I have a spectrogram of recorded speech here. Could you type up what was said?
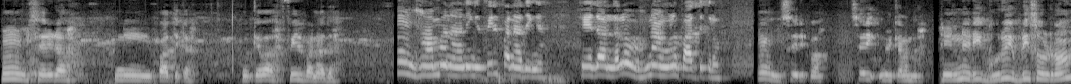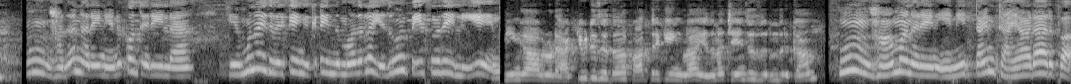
ம் சரிடா. நீ பார்த்துக்க ஓகேவா ஃபீல் பண்ணாத. ஆமாண்ணா. நீங்க ஃபீல் பண்ணாதீங்க. ஏதா இருந்தாலும் நாங்களும் பார்த்துக்குறோம் ம் சரிப்பா. சரி நான் கிளம்புறேன். என்னடி குரு இப்படி சொல்கிறான் அதான் நரேன் எனக்கும் தெரியல. யமுனா இது வரைக்கும் எங்ககிட்ட இந்த மாதிரிலாம் எதுவும் பேசுனதே இல்லையே. நீங்க அவளோட ஆக்டிவிட்டிஸ் எதாவது பார்த்துருக்கீங்களா? எதனா சேஞ்சஸ் இருந்திருக்கா? ம் ஆமா நரேன். எனி டைம் டயர்டா இருப்பா.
